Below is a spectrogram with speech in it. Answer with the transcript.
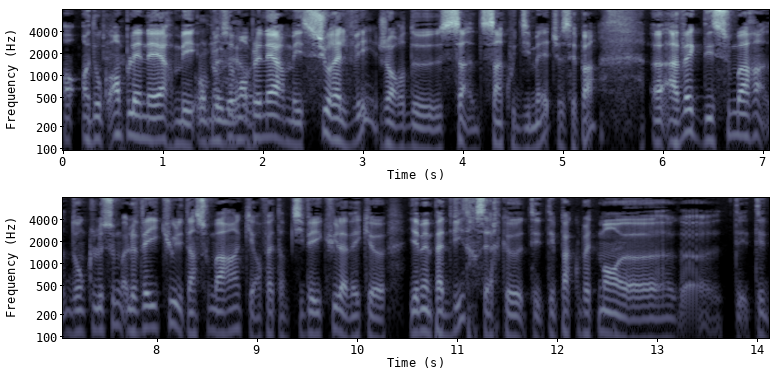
en, donc en plein air, mais En non plein seulement air, en plein air, mais surélevé, genre de 5, 5 ou 10 mètres, je sais pas, euh, avec des sous-marins. Donc le, sous le véhicule est un sous-marin qui est en fait un petit véhicule avec, euh, il y a même pas de vitres, c'est-à-dire que t'es pas complètement, euh, euh, t'es- t'es-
